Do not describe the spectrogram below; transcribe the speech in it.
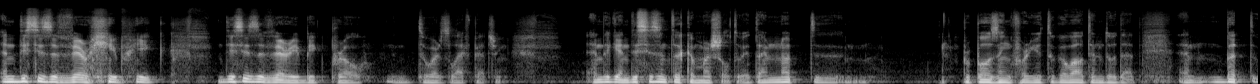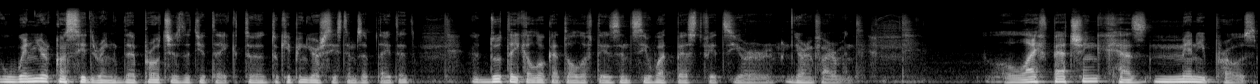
and this is a very big, this is a very big pro towards live patching. And again, this isn't a commercial to it. I'm not. Uh, proposing for you to go out and do that. Um, but when you're considering the approaches that you take to, to keeping your systems updated, do take a look at all of this and see what best fits your, your environment. Live patching has many pros.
